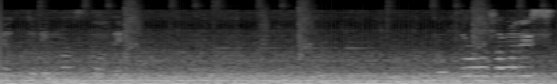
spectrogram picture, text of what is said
やっておりますので。ご苦労様です。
